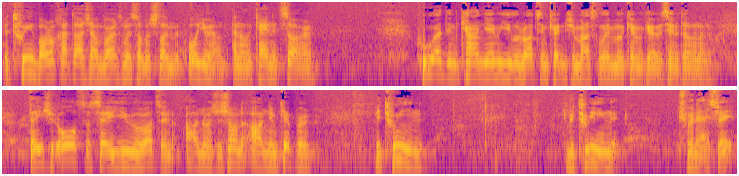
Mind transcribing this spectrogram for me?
between Baruch Ata Hashem Varach Mesal Bashleim all year round, and Lekai Netzar, who adin kan Yemi Yil Rotzim Kodim Shemas Chaleim Lekai Mekev V'Sein Tov They should also say Yil Rotzim on Rosh Hashanah, on Yom Kippur, between between Shemana Esrei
